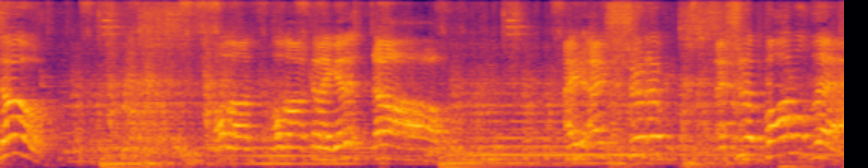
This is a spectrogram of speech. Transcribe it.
No! Hold on, hold on, can I get it? No! I, I should have, I should have bottled that!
